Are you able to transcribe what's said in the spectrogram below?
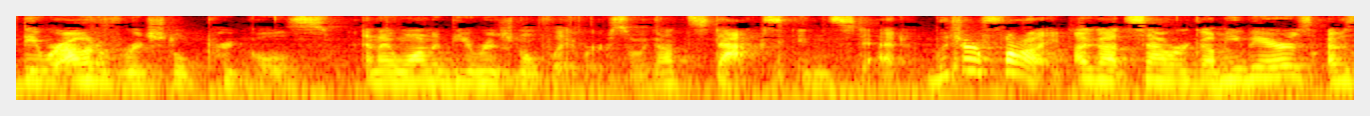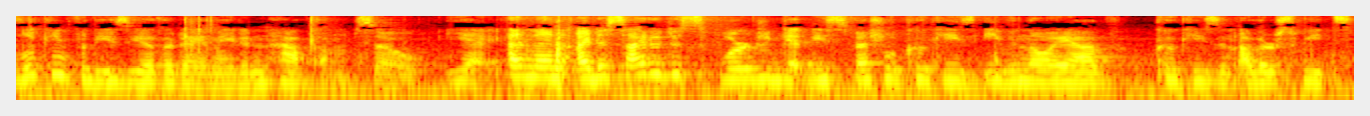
they were out of original Pringles and I wanted the original flavor. So I got Stax instead, which are fine. I got sour gummy bears. I was looking for these the other day and they didn't have them, so yay. And then I decided to splurge and get these special cookies, even though I have cookies and other sweets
